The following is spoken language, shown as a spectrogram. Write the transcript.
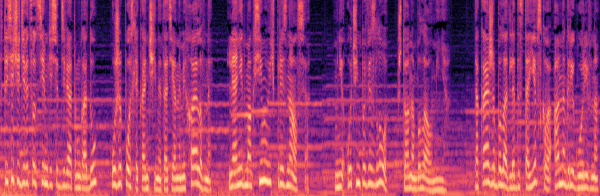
В 1979 году, уже после кончины Татьяны Михайловны, Леонид Максимович признался «Мне очень повезло, что она была у меня». Такая же была для Достоевского Анна Григорьевна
